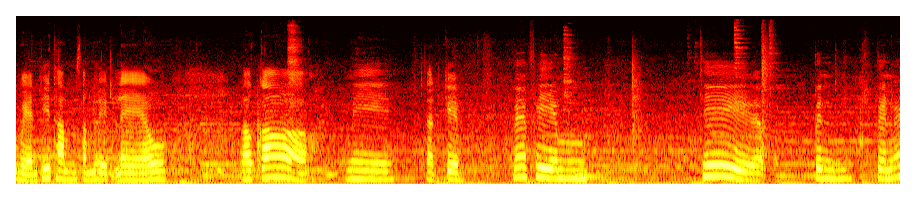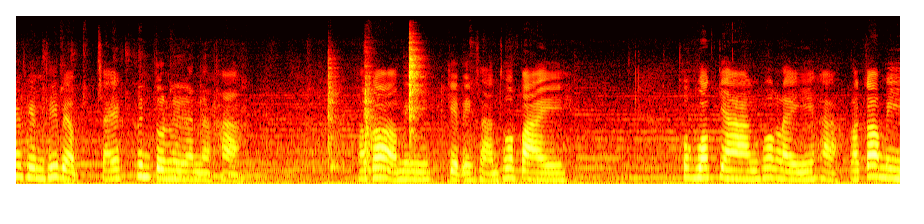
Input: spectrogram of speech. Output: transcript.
แหวนที่ทำสำเร็จแล้ว แล้วก็มีจัดเก็บแม่พิมพ์ที่ เป็นเป็นแม่พิมพ์ที่แบบใช้ขึ้นตัวเรือนนะคะแล้วก็มีเก็บเอกสารทั่วไป พวกวอกยางพวกอะไรอย่างนี้ค่ะ แล้วก็มี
